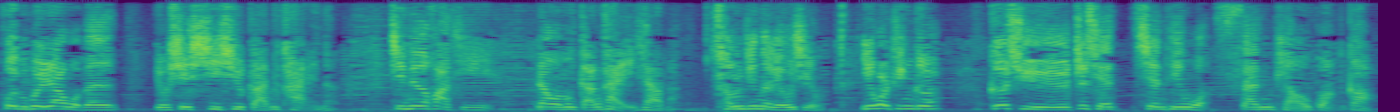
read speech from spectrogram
会不会让我们有些唏嘘感慨呢？今天的话题，让我们感慨一下吧。曾经的流行，一会儿听歌，歌曲之前先听我三条广告。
